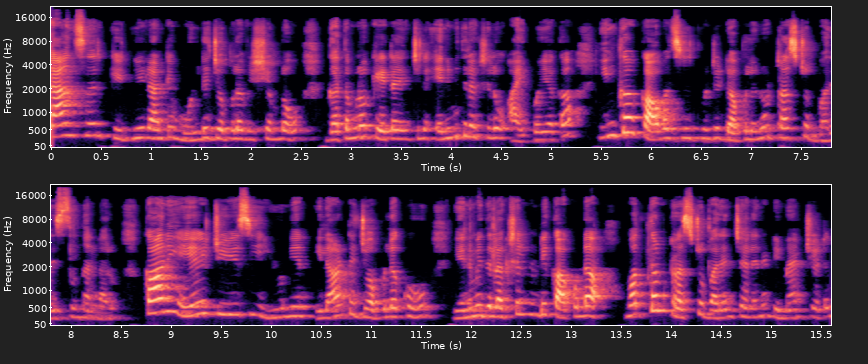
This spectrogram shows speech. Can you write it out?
క్యాన్సర్ కిడ్నీ లాంటి మొండి జబ్బుల విషయంలో గతంలో కేటాయించిన ఎనిమిది లక్షలు అయిపోయాక ఇంకా కావలసినటువంటి డబ్బులను ట్రస్ట్ భరిస్తుందన్నారు. కానీ ఏఐటియుసి యూనియన్ ఇలాంటి జబ్బులకు ఎనిమిది లక్షల నుండి కాకుండా మొత్తం ట్రస్ట్ భరించాలని డిమాండ్ చేయడం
